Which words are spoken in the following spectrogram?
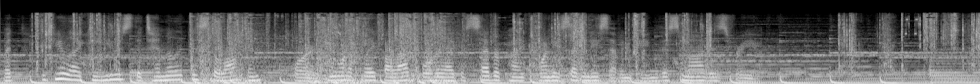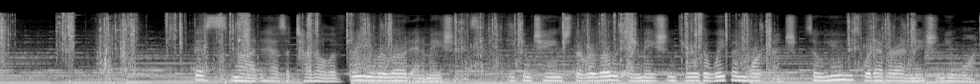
But, if you like to use the Timilla pistol often, or if you want to play Fallout 4 like a Cyberpunk 2077 game, this mod is for you. This mod has a total of 3 reload animations. You can change the reload animation through the weapon workbench, so use whatever animation you want.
